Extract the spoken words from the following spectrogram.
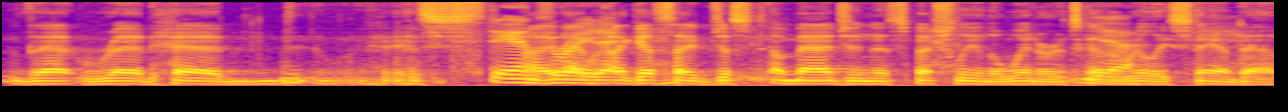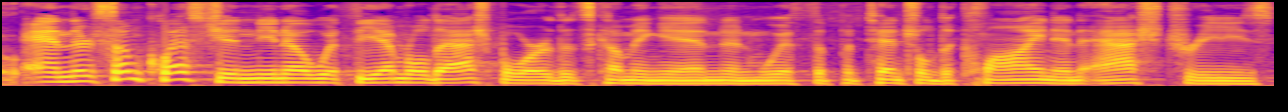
that red head is, stands I, right. I, I, guess I just imagine, especially in the winter, it's going to yeah. really stand out. And there's some question, you know, with the emerald ash borer that's coming in, and with the potential decline in ash trees,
